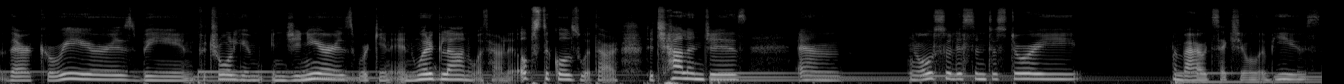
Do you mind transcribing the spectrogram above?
their careers, being petroleum engineers, working in Wirglan, what are the obstacles, what are the challenges, and also listen to story about sexual abuse,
